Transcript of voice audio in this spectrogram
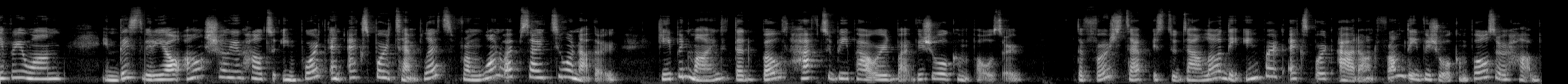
everyone! In this video, I'll show you how to import and export templates from one website to another. Keep in mind that both have to be powered by Visual Composer. The first step is to download the Import-Export add-on from the Visual Composer Hub.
